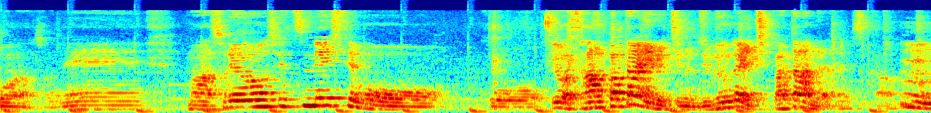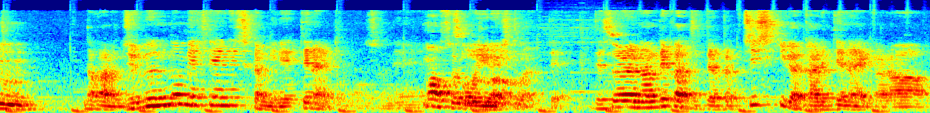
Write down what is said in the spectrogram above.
うなんですよね。まあそれを説明してもこう要は3パターンいるうちの自分が1パターンじゃないですか。うんだから自分の目線でしか見れてないと思うんですよね、まあそういう人ってでそれはなんでかって言ったらやっぱ知識が足りてないから、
